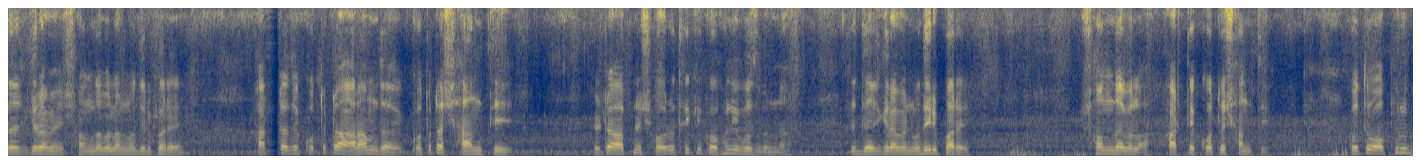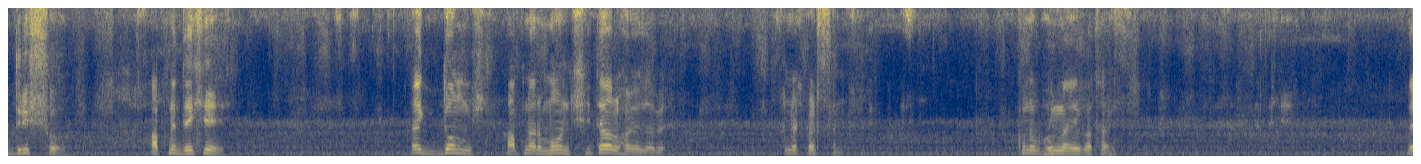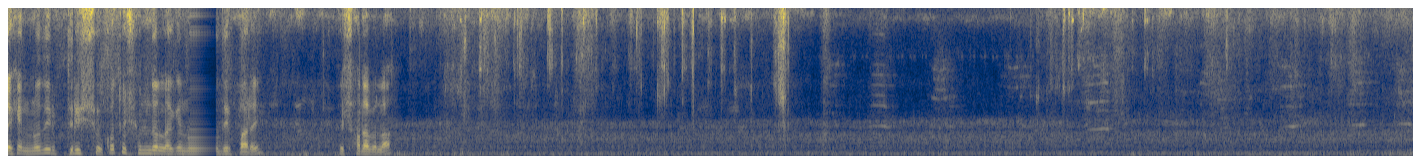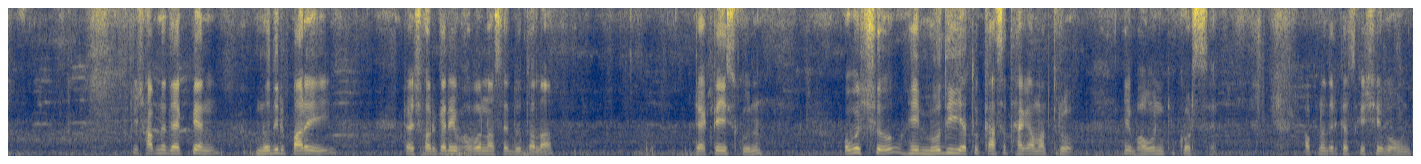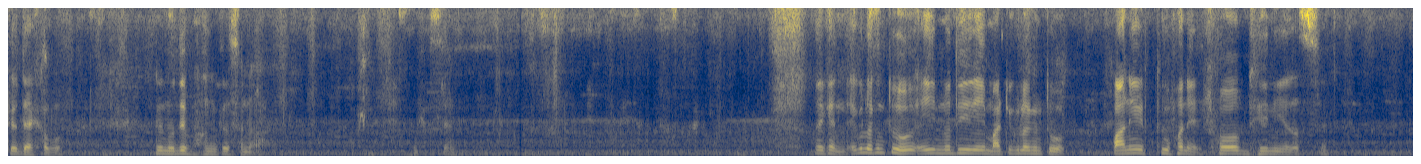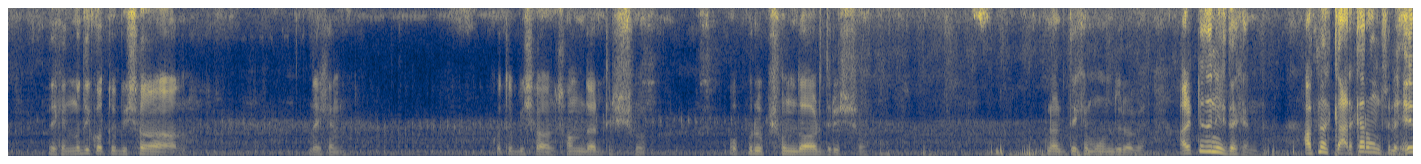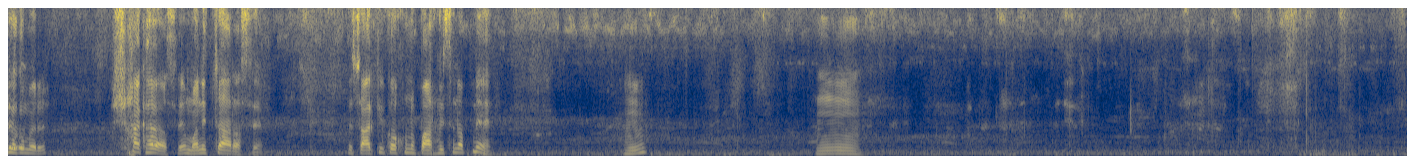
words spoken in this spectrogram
দেশ গ্রামে সন্ধ্যাবেলা নদীর পারে হাটটা যে কতটা আরামদায়ক, কতটা শান্তি, এটা আপনি শহর থেকে কখনই বুঝবেন না যে দেশ গ্রামে নদীর পারে সন্ধ্যাবেলা হাঁটতে কত শান্তি, কত অপরূপ দৃশ্য আপনি দেখে একদম আপনার মন শীতল হয়ে যাবে। Hundred percent. কোনো ভুল নাই এ কথায়। দেখেন নদীর দৃশ্য, কত সুন্দর লাগে নদীর পাড়ে সন্ধ্যাবেলা। সামনে দেখবেন, নদীর পাড়েই একটা সরকারি ভবন আছে দোতলা। এটা একটা স্কুল। অবশ্য এই নদী এত কাছে থাকা মাত্র এই ভবনটি করছে। আপনাদের কাছে সেই ভবনটিও দেখাবো। কিন্তু নদী ভাঙতেছে না। দেখেন, এগুলো কিন্তু এই নদীর এই মাটিগুলো কিন্তু পানির তুফানে সব ধুয়ে নিয়ে যাচ্ছে। দেখেন, নদী কত বিশাল। দেখেন, কত বিশাল সুন্দর দৃশ্য। অপরূপ সুন্দর দৃশ্য। আপনার দেখে মন জুড়াবে। আরেকটা জিনিস দেখেন, আপনার কার কার অঞ্চলে এই রকমের শাখা আছে মানে চার আছে? চার কি কখনো পার হয়েছেন আপনি? হুম? হুম।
